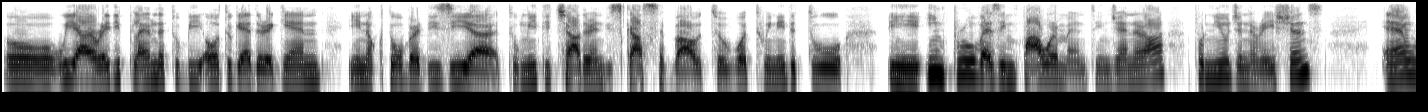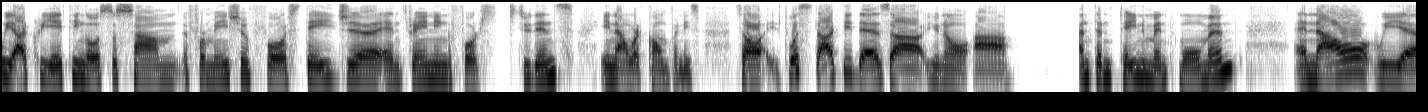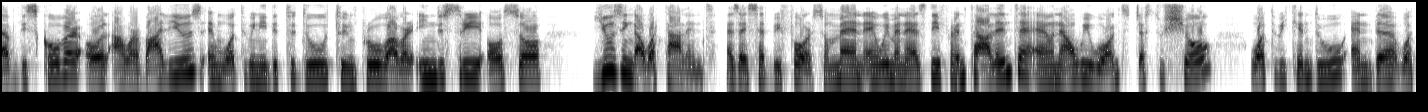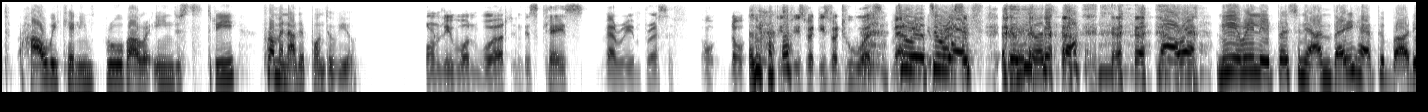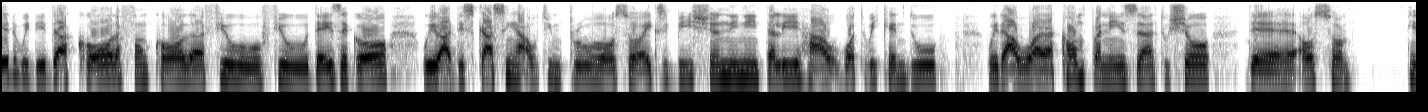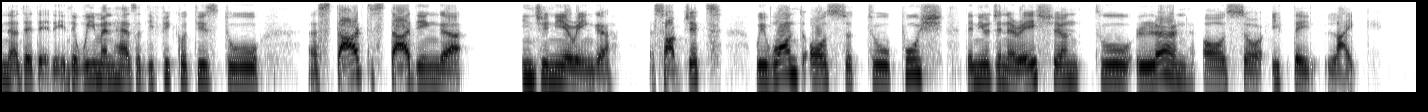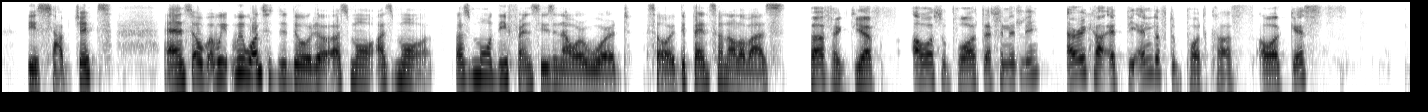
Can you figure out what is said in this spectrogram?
Uh, we are already planned to be all together again in October this year to meet each other and discuss about what we needed to uh, improve as empowerment in general for new generations and we are creating also some formation for stage uh, and training for students in our companies. So it was started as a you know a entertainment moment. And now we have discovered all our values and what we needed to do to improve our industry also using our talent as i said before. So men and women has different talent and now we want just to show what we can do and uh, what how we can improve our industry from another point of view. Only one word in this case. Very impressive. Oh no, these, these, were, these were two words. Very two, two words. now, uh, me really personally, I'm very happy about it. We did a call, a phone call, a few few days ago. We are discussing how to improve also exhibition in Italy, how what we can do with our companies uh, to show the also you know, the, the, the women has a difficulties to uh, start studying uh, engineering uh, subjects. We want also to push the new generation to learn also if they like these subjects. And so we, we wanted to do as small, a small, a small differences in our world. So it depends on all of us. Perfect. You have our support definitely. Erica, at the end of the podcast, our guests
